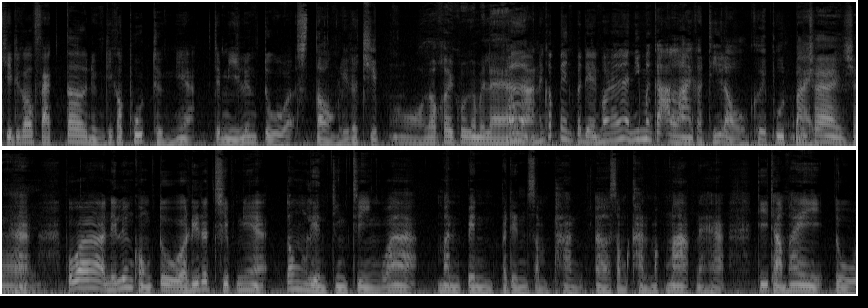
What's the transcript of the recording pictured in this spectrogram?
critical factor หนึ่งที่เขาพูดถึงเนี่ยจะมีเรื่องตัว strong leadership อ๋อเราเคยคุยกันไปแล้วเอออันนั้นก็เป็นประเด็นเพราะฉะนั้นอันนี้มันก็อะไรกับที่เราเคยพูดไปใช่ใช่ฮะเพราะว่าในเรื่องของตัว leadership เนี่ยต้องเรียนจริง ๆ ว่ามันเป็นประเด็นสำคัญเอ่อสำคัญมาก ๆ นะฮะ ที่ทำให้ตัว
